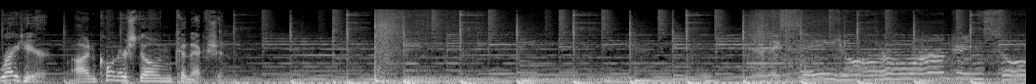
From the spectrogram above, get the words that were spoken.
Right here on Cornerstone Connection. They say you're a wandering soul.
